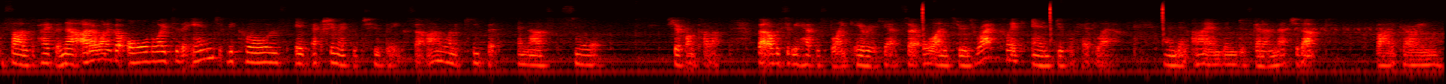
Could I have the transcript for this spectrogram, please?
the side of the paper. Now I don't want to go all the way to the end because it actually makes it too big. So I want to keep it a nice small chevron color. But obviously we have this blank area here. So all I need to do is right click and duplicate layer. And then I am then just going to match it up by going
